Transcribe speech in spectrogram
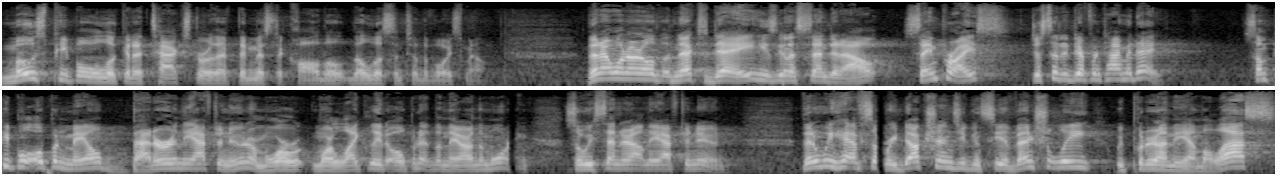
Most people will look at a text or if they missed a call, they'll, they'll listen to the voicemail. Then I want to know the next day he's going to send it out, same price, just at a different time of day. Some people open mail better in the afternoon or more, more likely to open it than they are in the morning. So we send it out in the afternoon. Then we have some reductions. You can see eventually we put it on the MLS.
